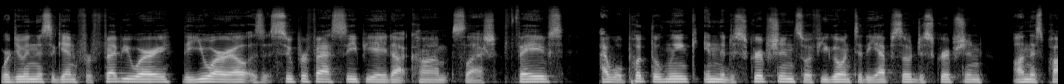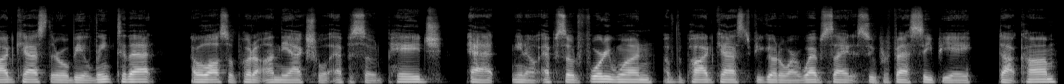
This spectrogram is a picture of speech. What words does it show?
We're doing this again for February. The URL is at superfastcpa.com slash faves. I will put the link in the description. So if you go into the episode description on this podcast, there will be a link to that. I will also put it on the actual episode page at, you know, episode 41 of the podcast. If you go to our website at superfastcpa.com superfastcpa.com.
